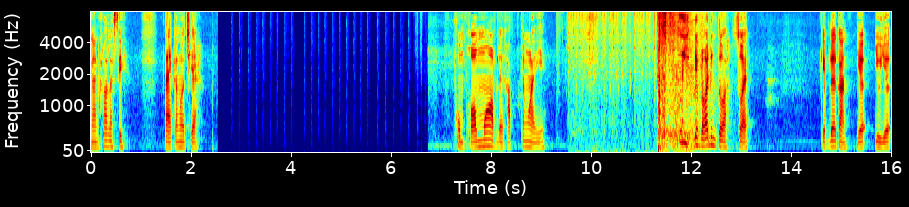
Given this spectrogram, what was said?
งานเข้าแล้วสิ แตกกันหมดเชียผมพร้อมมอบเลยครับ จังหวะนี้อุ้ยเรียบร้อยดึงตัว สวย เก็บเลือดกันเยอะอยู่เยอะ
